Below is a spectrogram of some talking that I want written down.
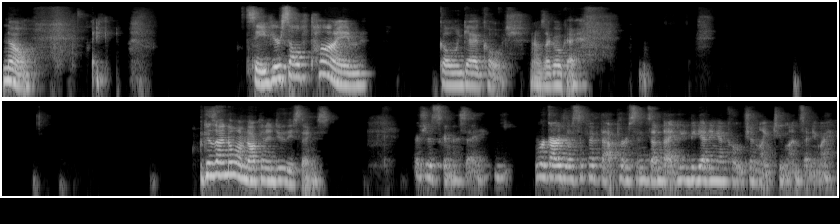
No, like, save yourself time, go and get a coach. And I was like, okay. Because I know I'm not going to do these things. I was just going to say, regardless of if that person said that, you'd be getting a coach in like two months anyway.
